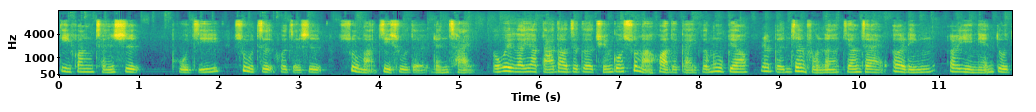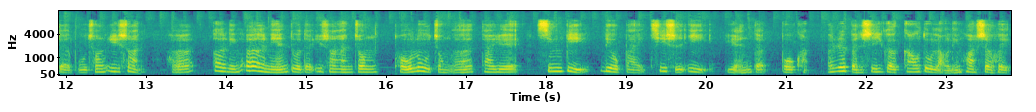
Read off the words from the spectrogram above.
地方城市。普及数字或者是数码技术的人才，而为了要达到这个全国数码化的改革目标，日本政府呢将在二零二一年度的补充预算和二零二二年度的预算案中投入总额大约新币六百七十亿元的拨款。而日本是一个高度老龄化社会，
